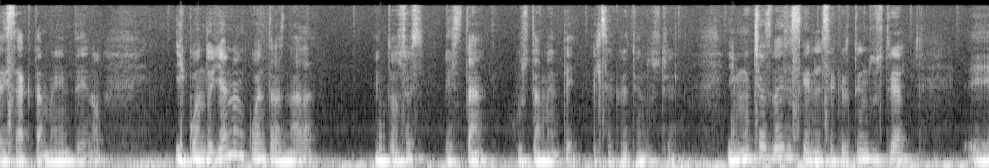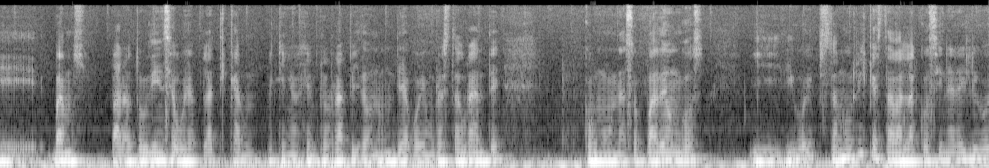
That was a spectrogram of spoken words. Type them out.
Exactamente, ¿no? Y cuando ya no encuentras nada, entonces está justamente el secreto industrial. Y muchas veces en el secreto industrial, eh, vamos, para tu audiencia voy a platicar un pequeño ejemplo rápido, ¿no? Un día voy a un restaurante, como una sopa de hongos, Y digo, pues está muy rica, estaba la cocinera y le digo,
